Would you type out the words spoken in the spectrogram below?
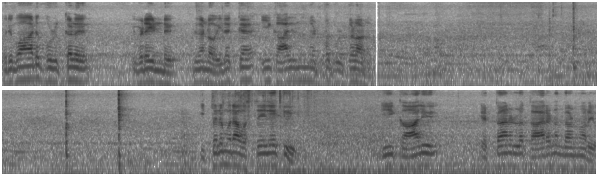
ഒരുപാട് പുഴുക്കൾ ഇവിടെയുണ്ട്. ഇത് കണ്ടോ? ഇതൊക്കെ ഈ കാലിൽ നിന്നെടുത്ത പുഴുക്കളാണ്. ഇത്തരം അവസ്ഥയിലേക്ക് ഈ കാൽ എത്താനുള്ള കാരണം എന്താണെന്ന് അറിയോ?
